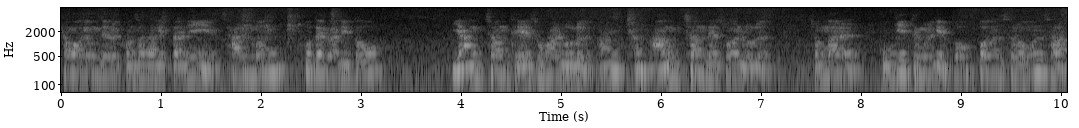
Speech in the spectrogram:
평화경제를 건설하겠다니 삶은 소대가리도 양천 대소할 노릇, 앙천, 앙천 대소할 노릇. 정말 보기 드물게 뻔뻔스러운 사람.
